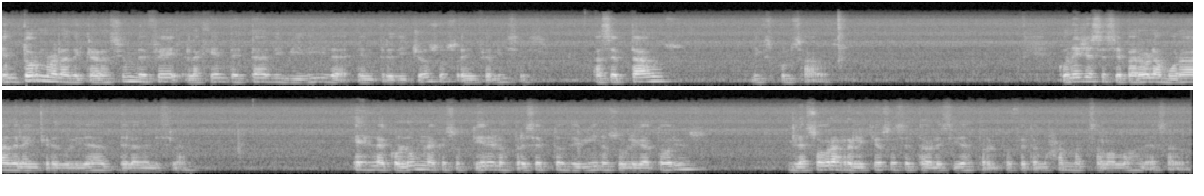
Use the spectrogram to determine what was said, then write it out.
En torno a la declaración de fe, la gente está dividida entre dichosos e infelices, aceptados y expulsados. Con ella se separó la morada de la incredulidad de la del Islam. Es la columna que sostiene los preceptos divinos obligatorios y las obras religiosas establecidas por el profeta Muhammad sallallahu alaihi wasallam.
